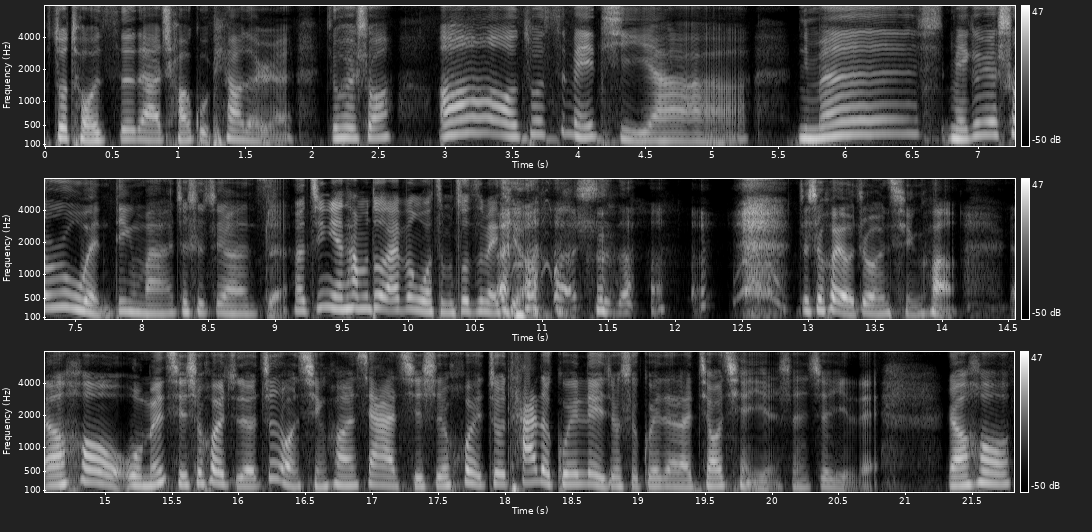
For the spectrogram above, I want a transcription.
做投资的、炒股票的人，就会说：“哦，做自媒体呀，你们每个月收入稳定吗？”就是这样子。啊，今年他们都来问我怎么做自媒体了。是的，就是会有这种情况。然后我们其实会觉得，这种情况下，其实会就它的归类就是归在了交浅衍生这一类。然后。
